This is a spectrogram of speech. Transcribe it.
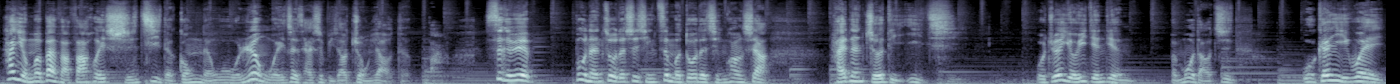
他有没有办法发挥实际的功能？我认为这才是比较重要的吧。四个月不能做的事情这么多的情况下，还能折抵一期，我觉得有一点点本末倒置。我跟一位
